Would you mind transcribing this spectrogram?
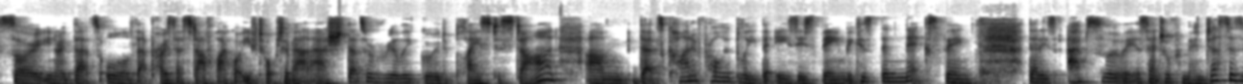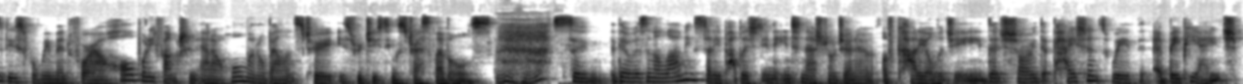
So, you know, that's all of that processed stuff like what you've talked about, Ash. That's a really good place to start. Um, that's kind of probably the easiest thing because the next thing that is absolutely essential for men, just as it is for women, for our whole body function and our hormonal balance too, is reducing stress levels. Mm-hmm. So, there was an alarming study published in the International Journal of Cardiology that showed that patients with BPH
